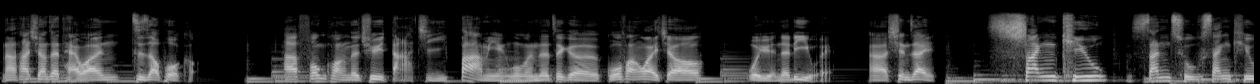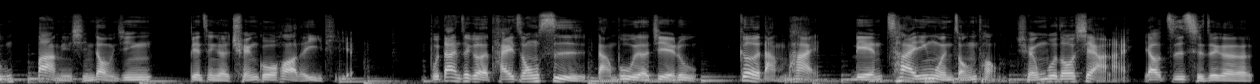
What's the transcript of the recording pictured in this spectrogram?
那他希望在台湾制造破口。他疯狂的去打击、罢免我们的这个国防外交委员的立委啊！现在三 Q 删除三 Q 罢免行动已经变成一个全国化的议题了。不但这个台中市党部的介入，各党派连蔡英文总统全部都下来要支持这个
